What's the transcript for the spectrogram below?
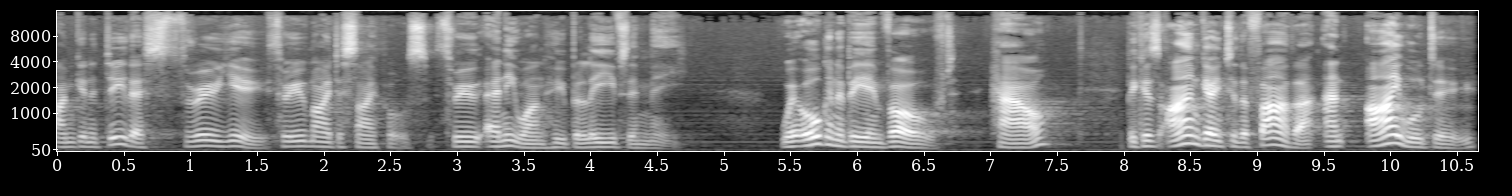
I'm going to do this through you, through my disciples, through anyone who believes in me. We're all going to be involved. How? Because I'm going to the Father, and I will do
